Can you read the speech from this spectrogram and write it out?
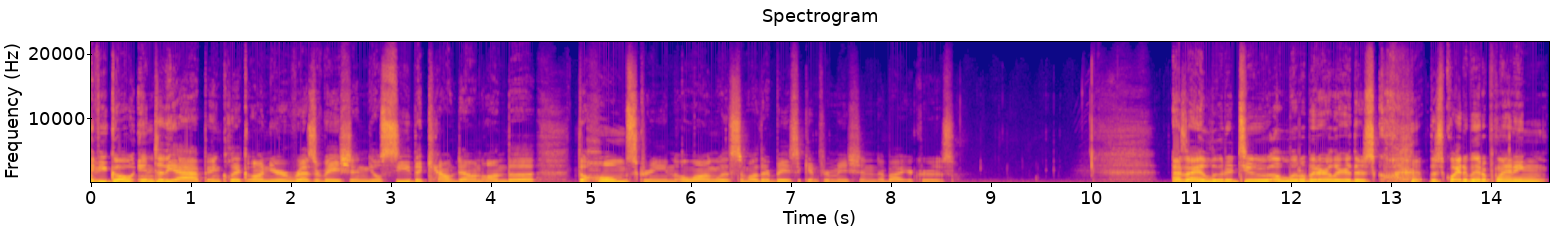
if you go into the app and click on your reservation, you'll see the countdown on the the home screen along with some other basic information about your cruise. As I alluded to a little bit earlier, there's quite, there's quite a bit of planning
